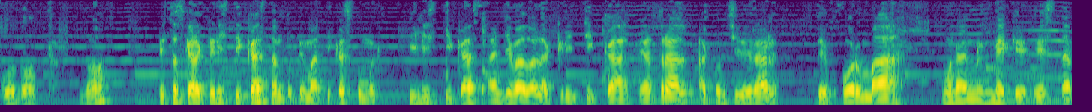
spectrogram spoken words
Godot, ¿no? Estas características, tanto temáticas como estilísticas, han llevado a la crítica teatral a considerar de forma unánime que esta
